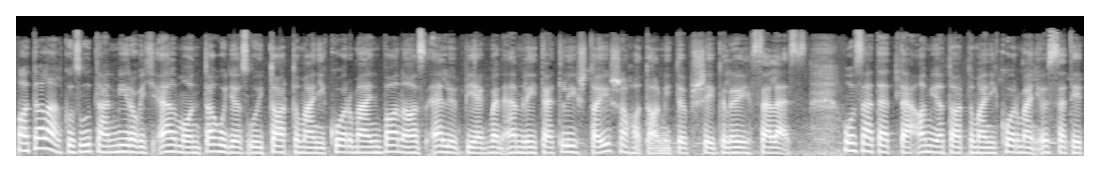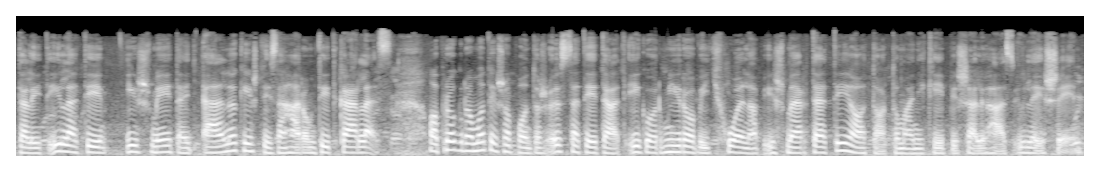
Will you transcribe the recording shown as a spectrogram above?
A találkozó után Mirovic elmondta, hogy az új tartományi kormányban az előbbiekben említett lista is a hatalmi többség része lesz. Hozzátette, ami a tartományi kormány összetételét illeti, ismét egy elnök és 13 titkár lesz. A programot és a pontos összetételt Igor Mirovic Mirovics holnap ismerteti a tartományi képviselőház ülésén.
